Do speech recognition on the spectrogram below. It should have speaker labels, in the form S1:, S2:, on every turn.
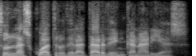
S1: Son las 4 de la tarde en Canarias.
